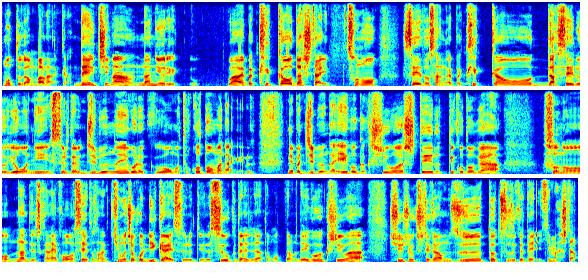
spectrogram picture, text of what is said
もっと頑張らなきゃ。で、一番何より、は、やっぱり結果を出したい。その生徒さんがやっぱり結果を出せるようにするために自分の英語力をもうとことんまで上げる。で、やっぱ自分が英語学習をしているってことが、その、なんていうんですかね、こう、生徒さんの気持ちをこう理解するっていうのはすごく大事だと思ったので、英語学習は就職してからもずっと続けていきました。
